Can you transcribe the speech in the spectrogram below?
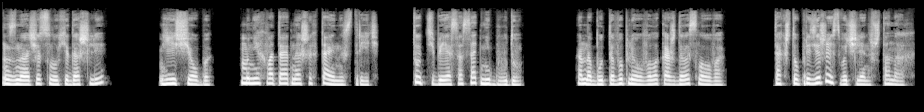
Значит, слухи дошли? Еще бы. Мне хватает наших тайных встреч. Тут тебе я сосать не буду. Она будто выплевывала каждое слово. Так что придержи свой член в штанах.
